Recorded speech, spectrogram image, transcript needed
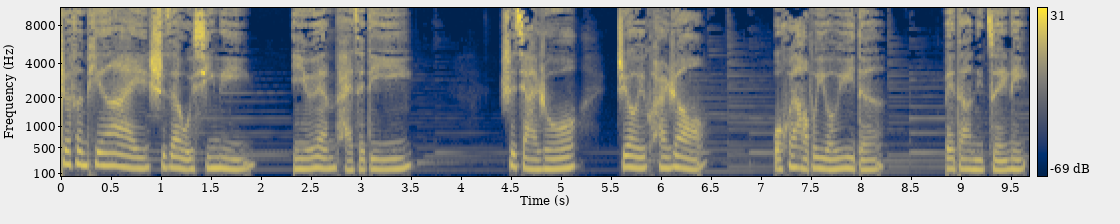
这份偏爱是在我心里，你永远排在第一。是假如只有一块肉，我会毫不犹豫的喂到你嘴里。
